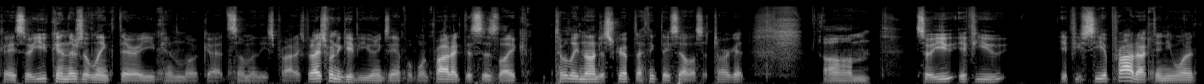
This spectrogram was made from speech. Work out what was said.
Okay, so you can, there's a link there, you can look at some of these products, but I just want to give you an example of one product. This is like totally nondescript. I think they sell us at Target. Um, so you, if you, if you see a product and you want to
